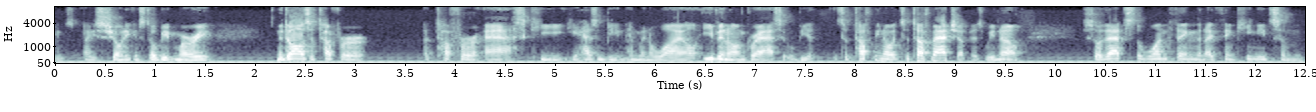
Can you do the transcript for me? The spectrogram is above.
know, he can, he's shown he can still beat Murray. Nadal is a tougher a tougher ask. He he hasn't beaten him in a while. Even on grass, it will be a it's a tough you know it's a tough matchup as we know. So that's the one thing that I think he needs some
